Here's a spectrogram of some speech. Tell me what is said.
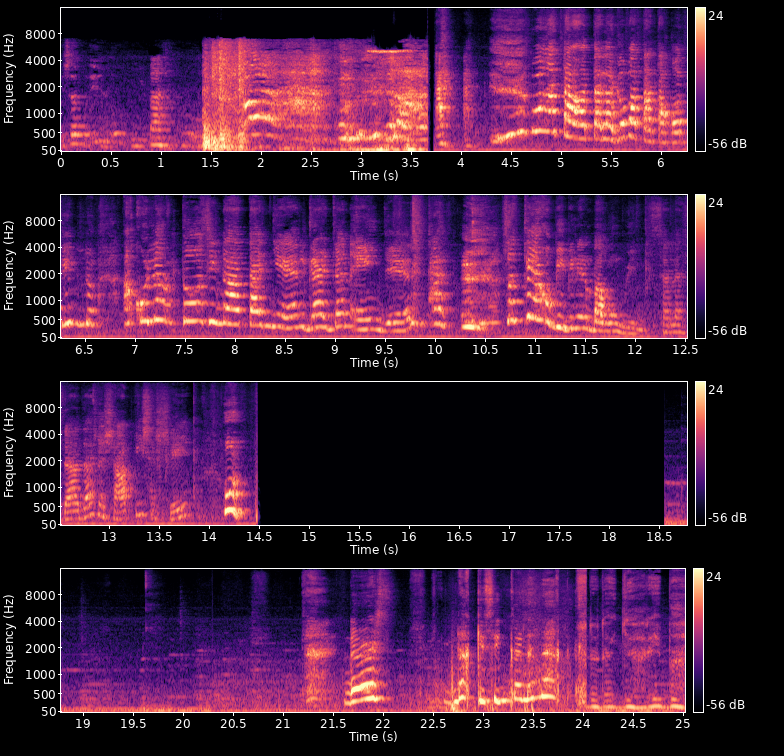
Mga tao talaga matatakotin. no? Ako lang to, si Nathaniel, guardian angel. Ah, Saan kaya ako bibili ng bagong wings? Sa Lazada, sa Shopee, sa Shein? Huh! Nurse! Nakising ka na, nak. Ano nangyari ba?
